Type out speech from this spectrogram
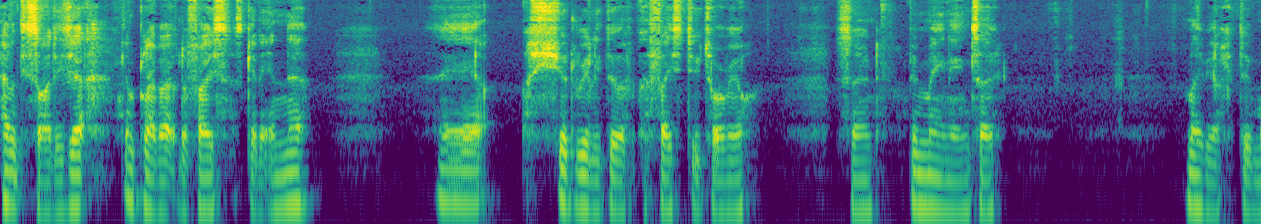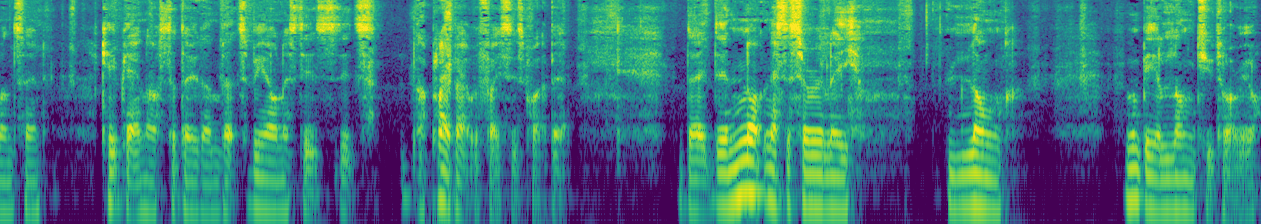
Haven't decided yet. Gonna play about with the face. Let's get it in there. Yeah, I should really do a, a face tutorial soon. Been meaning to. Maybe I could do one soon. I keep getting asked to do them, but to be honest, it's it's I play about with faces quite a bit. They they're not necessarily long. It won't be a long tutorial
